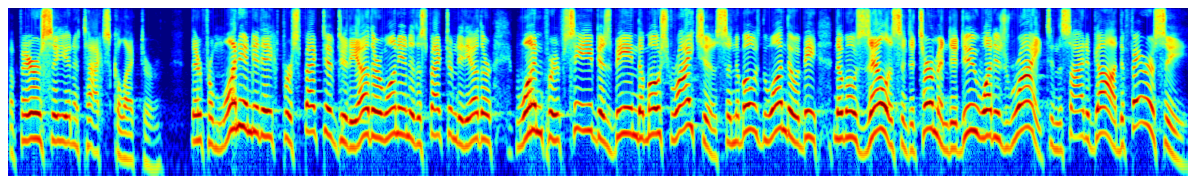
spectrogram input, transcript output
a Pharisee and a tax collector. They're from one end of the perspective to the other, one end of the spectrum to the other, one perceived as being the most righteous and the, most, the one that would be the most zealous and determined to do what is right in the sight of God, the Pharisee.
